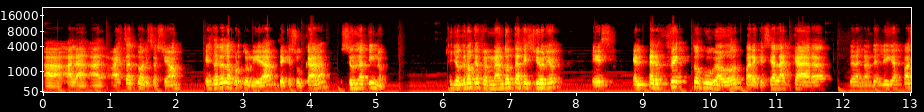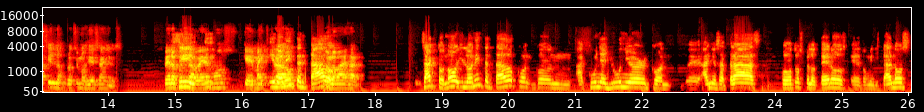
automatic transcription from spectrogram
a, a la- a- a esta actualización es darle la oportunidad de que su cara sea un latino. Yo creo que Fernando Tatis Jr. es el perfecto jugador para que sea la cara de las grandes ligas fácil los próximos 10 años. Pero pues Sí, sabemos que Mike Y lo han Trout intentado. no lo va a dejar. Exacto, no, y lo han intentado con, con Acuña Jr., con eh, años atrás, con otros peloteros eh, dominicanos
